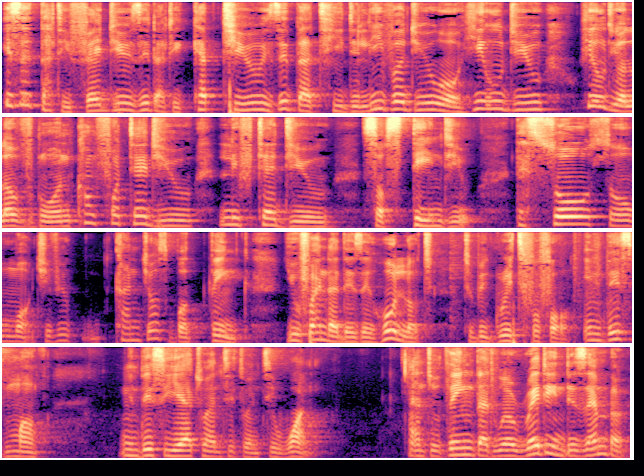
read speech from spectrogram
Is it that he fed you? Is it that he kept you? Is it that he delivered you or healed you, healed your loved one, comforted you, lifted you, sustained you? There's so, so much. If you can just but think, you find that there's a whole lot to be grateful for in this month, in this year 2021. And to think that we're already in December.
